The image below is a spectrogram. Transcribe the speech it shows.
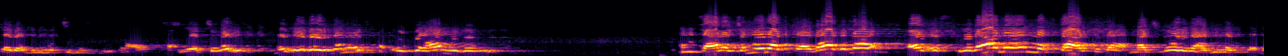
سبب بالمرچی مرچی یہ چلے یہ دیکھنا ہے ازدہام ہو گئی انسان جمولت پیدا کدا اور استعداد ہم مختار کدا مجبور نہ بھی مختار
